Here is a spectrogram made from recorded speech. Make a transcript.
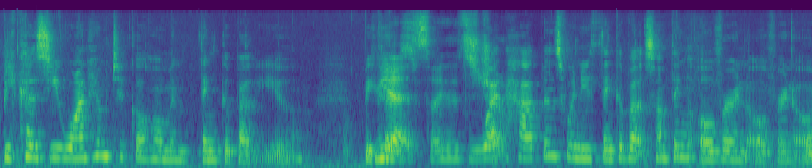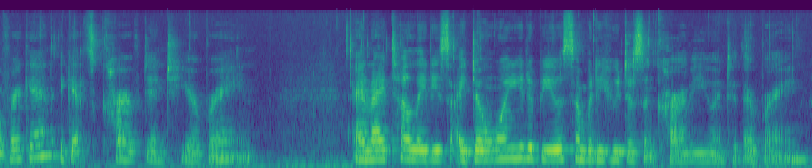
Because you want him to go home and think about you. Because Yes, that's what true. happens when you think about something over and over and over again, it gets carved into your brain. And I tell ladies, I don't want you to be with somebody who doesn't carve you into their brain.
